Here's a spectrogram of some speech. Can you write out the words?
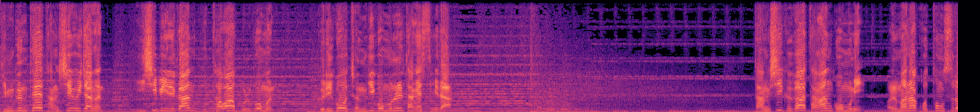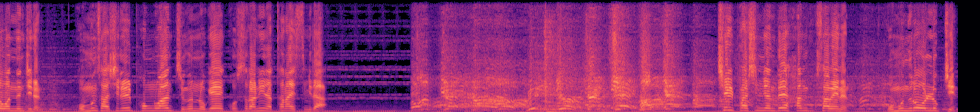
김근태 당시 의장은 22일간 구타와 물고문 그리고 전기고문을 당했습니다. 당시 그가 당한 고문이 얼마나 고통스러웠는지는 고문 사실을 폭로한 증언록에 고스란히 나타나 있습니다. 7, 80년대 한국 사회는 고문으로 얼룩진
